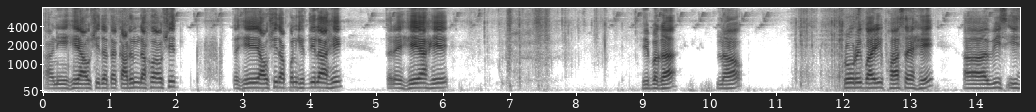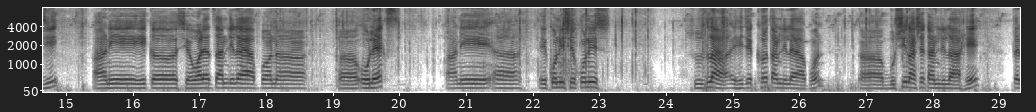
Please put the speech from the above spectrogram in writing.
आणि हे औषध आता काढून दाखव औषध. तर हे औषध आपण घेतलेलं आहे. तर हे आहे हे बघा नाव प्रोरिपारी फास आहे वीस ई जी आणि एक शेवाळ्याचं आणलेलं आहे आपण ओलेक्स. आणि एकोणीस एकोणीस सुजला हे जे खत आणलेलं आहे आपण बुरशीनाशक आणलेलं आहे तर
